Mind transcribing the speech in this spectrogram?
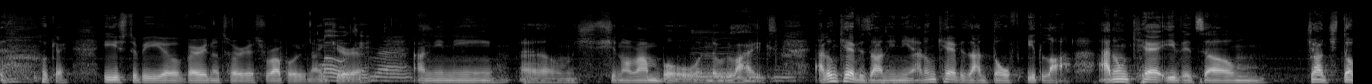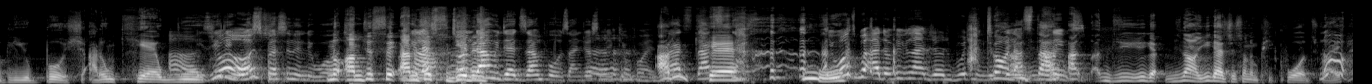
okay, he used to be a very notorious rapper in Nigeria. okay. Right. Anini, um, Shina Rambo, and the Mm, likes. I don't care if it's Anini. I don't care if it's Adolf Hitler. I don't care if it's um, George W. Bush. I don't care ah, who. Is he the worst person in the world? No, I'm just saying. I'm Okay, just tone giving. down with the examples and just make your point. I That's- don't that's- care. You want to put Adolf Hitler and George Bush in the don't same, understand. same- I, I, do you, you get no, you guys just want to pick words, No, right?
